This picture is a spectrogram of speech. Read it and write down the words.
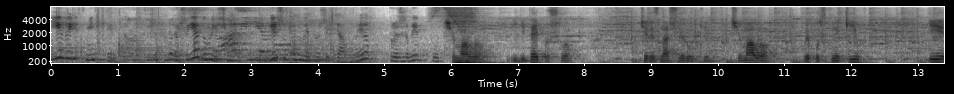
і виріс мій син там. Так що я думаю, що більшу половину життя ми прожили тут. Чимало і дітей пройшло через наші руки, чимало випускників. І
